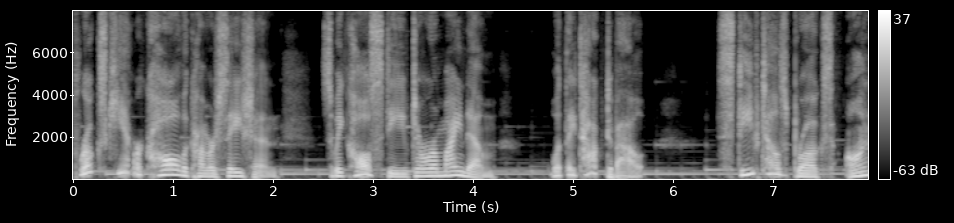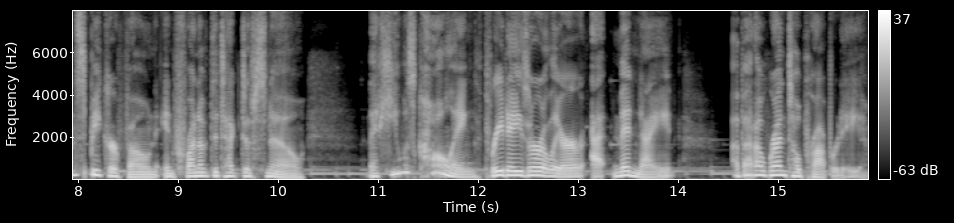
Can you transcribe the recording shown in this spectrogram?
Brooks can't recall the conversation, so he calls Steve to remind him what they talked about. Steve tells Brooks on speakerphone in front of Detective Snow that he was calling three days earlier at midnight about a rental property.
